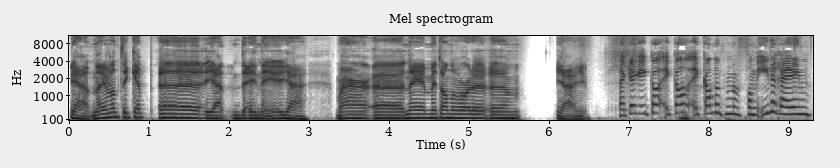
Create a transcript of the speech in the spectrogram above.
Ja, nee, want ik heb. ja, nee, nee, ja. Maar nee, met andere woorden. ehm, ja, Nou, kijk, ik kan, ik, kan, ik kan het me van iedereen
